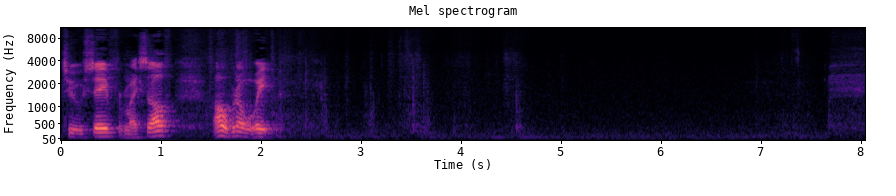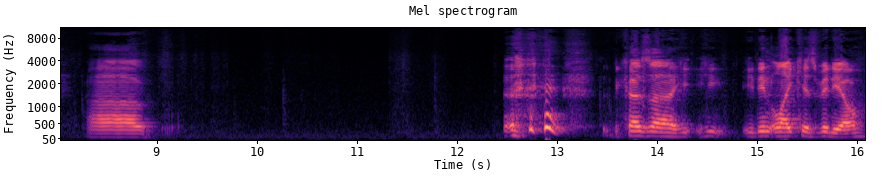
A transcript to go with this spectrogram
to save for myself. Oh no, wait. Uh, because uh, he, he, he didn't like his video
